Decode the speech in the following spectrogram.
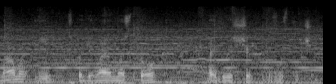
з нами, і сподіваємось до найближчих зустрічей.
